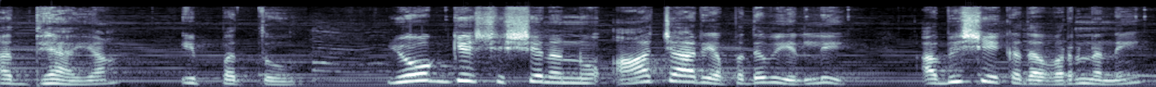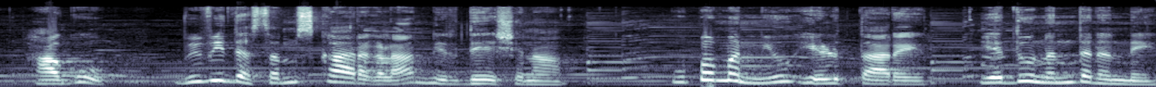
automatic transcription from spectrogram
ಅಧ್ಯಾಯ ಇಪ್ಪತ್ತು. ಯೋಗ್ಯ ಶಿಷ್ಯನನ್ನು ಆಚಾರ್ಯ ಪದವಿಯಲ್ಲಿ ಅಭಿಷೇಕದ ವರ್ಣನೆ ಹಾಗೂ ವಿವಿಧ ಸಂಸ್ಕಾರಗಳ ನಿರ್ದೇಶನ. ಉಪಮನ್ಯು ಹೇಳುತ್ತಾರೆ ಯದುನಂದನನ್ನೇ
